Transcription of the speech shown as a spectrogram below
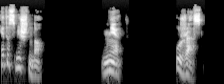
Это смешно. Нет, ужасно.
